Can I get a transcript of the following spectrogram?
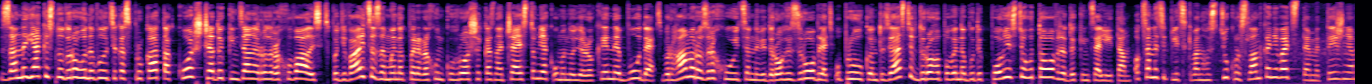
За неякісну дорогу на вулиці Каспрука також ще до кінця не розрахувались. Сподіваються, заминок перерахунку грошей казначейством, як у минулі роки, не буде. З боргами розрахуються, нові дороги зроблять. У провулку ентузіастів дорога повинна бути повністю готова вже до кінця літа. Оксана Ціпліцька, Іван Гостюк, Руслан Канівець, теми тижня,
